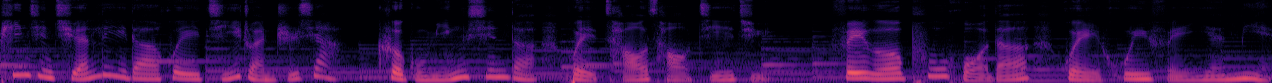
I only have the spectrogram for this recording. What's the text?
拼尽全力的会急转直下，刻骨铭心的会草草结局，飞蛾扑火的会灰飞烟灭。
